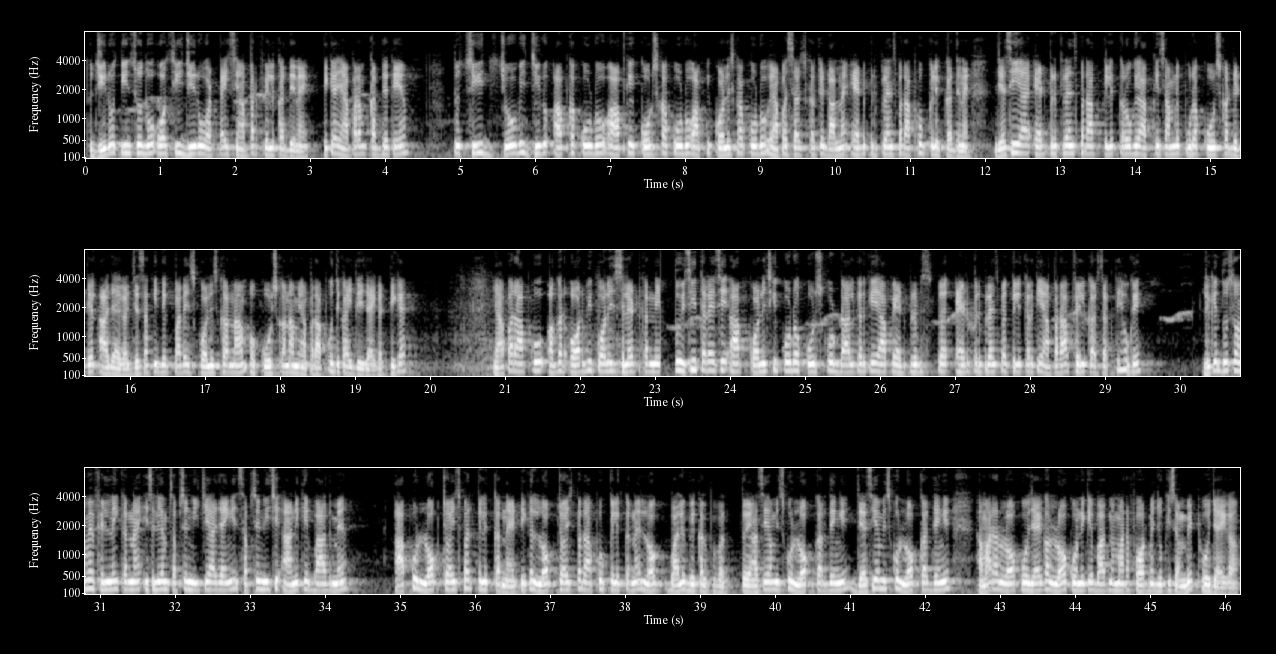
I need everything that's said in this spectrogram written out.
तो ज़ीरो तीन सौ दो और सी ज़ीरो यहाँ पर फिल कर देना है, ठीक है? यहाँ पर हम कर देते हैं। तो सी जो भी ज़ीरो आपका कोड हो, आपके कोर्स का कोड हो, आपके कॉलेज का कोड हो, यहाँ पर सर्च करके डालना है ऐड प्रेफरेंस पर आपको क्लिक कर देना है। जैसे ही ऐड प्रेफरेंस पर आप क्लिक करोगे, आपके सामने पूरा कोर्स का डिटेल आ जाएगा। जैसा कि देख पा रहे हैं, इस कॉलेज का नाम और कोर्स का नाम यहाँ पर आपको दिखाई दे जाएगा, ठीक है? यहाँ पर आपको अगर और भी कॉलेज सेलेक्ट करने तो इसी तरह से आप कॉलेज के कोड और कोर्स कोड डाल करके आप एड एड प्रेफरेंस पर क्लिक करके यहाँ पर आप फिल कर सकते हैं ओके लेकिन दोस्तों हमें फिल नहीं करना है, इसलिए हम सबसे नीचे आ जाएँगे। सबसे नीचे आने के बाद में आपको लॉक चॉइस पर क्लिक करना है, ठीक है? लॉक चॉइस पर आपको क्लिक करना है लॉक वाले विकल्प पर। तो यहाँ से हम इसको लॉक कर देंगे। जैसे हम इसको लॉक कर देंगे, हमारा लॉक हो जाएगा। लॉक होने के बाद में हमारा फॉर्म है जो कि सबमिट हो जाएगा।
